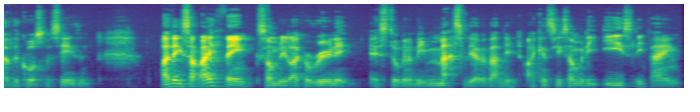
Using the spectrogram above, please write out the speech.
over the course of the season. I think so. I think somebody like a Rooney is still going to be massively overvalued. I can see somebody easily paying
